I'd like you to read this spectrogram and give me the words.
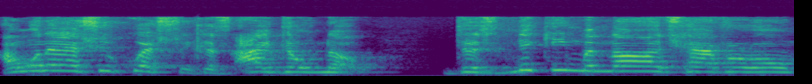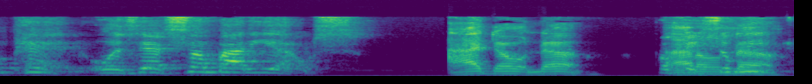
I want to ask you a question because I don't know. Does Nicki Minaj have her own pen, or is that somebody else? I don't know. Okay, I don't so know. We,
